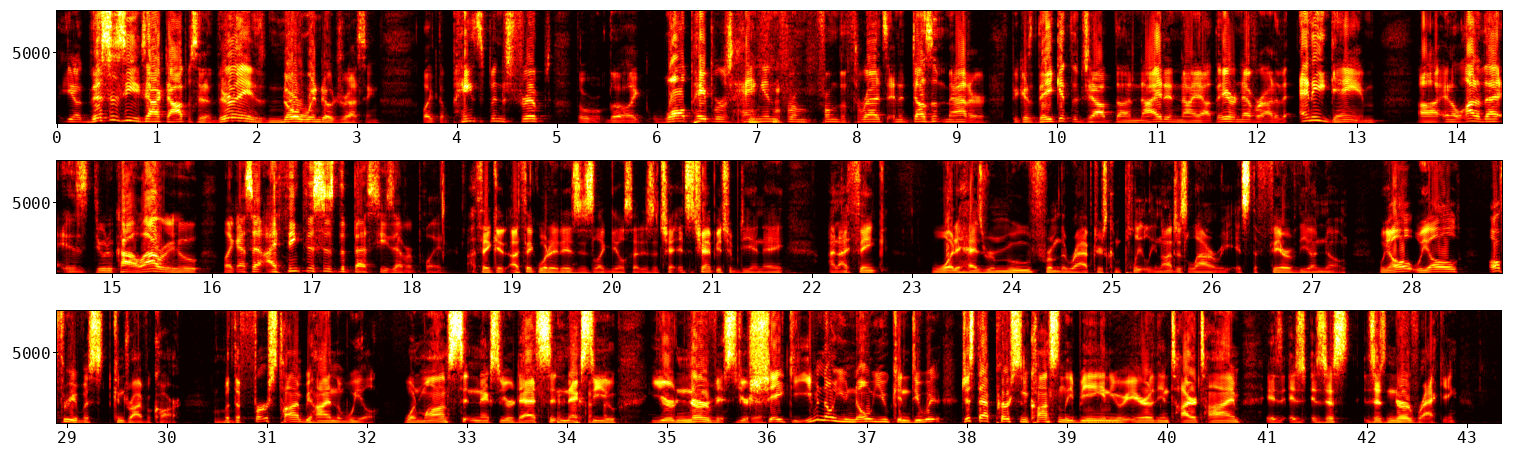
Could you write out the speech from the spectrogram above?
You know, this is the exact opposite. There is no window dressing. Like the paint's been stripped, the, the like wallpaper's hanging from from the threads, and it doesn't matter because they get the job done night in night out. They are never out of any game, uh, and a lot of that is due to Kyle Lowry, who, like I said, I think this is the best he's ever played. I think it. I think what it is is like Gil said, is a cha- it's a championship DNA, and I think what it has removed from the Raptors completely, not just Lowry, it's the fear of the unknown. We all, we all, all three of us can drive a car, but the first time behind the wheel, when mom's sitting next to you, or dad's sitting next to you, you're nervous, you're shaky, even though you know you can do it. Just that person constantly being in your ear the entire time is is, is just is just nerve wracking.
